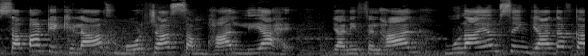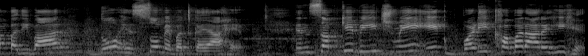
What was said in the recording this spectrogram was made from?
सपा के खिलाफ मोर्चा संभाल लिया है। यानी फ़िलहाल मुलायम सिंह यादव का परिवार दो हिस्सों में बट गया है। इन सबके बीच में एक बड़ी खबर आ रही है।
